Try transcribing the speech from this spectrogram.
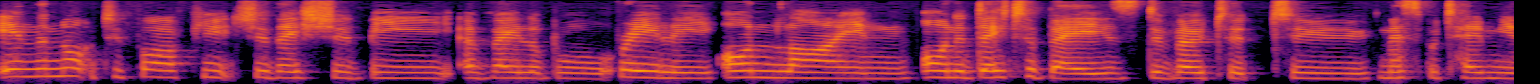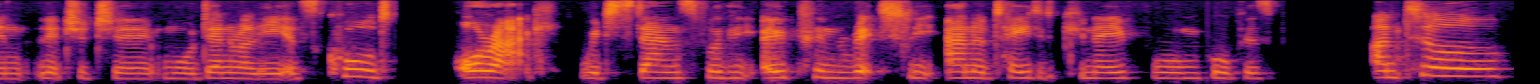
In the not too far future they should be available freely online on a database devoted to mesopotamian literature more generally. It's called ORACC, which stands for the Open Richly Annotated Cuneiform Corpus until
